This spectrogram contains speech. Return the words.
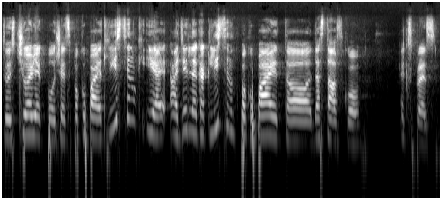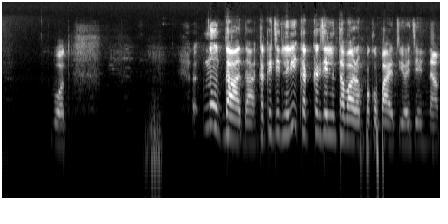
То есть человек, получается, покупает листинг и отдельно как листинг покупает а, доставку экспресс. Вот. Ну да, да, как отдельный, как, как отдельный товар он покупает ее отдельно.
